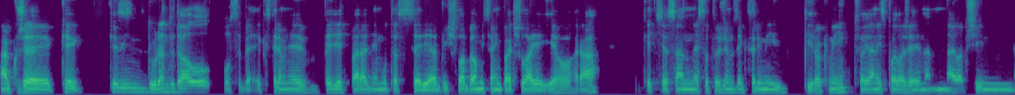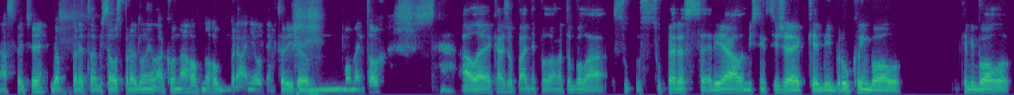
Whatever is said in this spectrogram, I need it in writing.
Akože ke, Kevin Durant dal o sebe extrémne vedieť, parádne mu tá séria vyšla, veľmi sa mi páčila jeho hra, keď sa nesatožujem s niektorými výrokmi, čo Janis povedal, že je na, najlepší na svete, iba preto, aby sa ospravedlnil, ako naho mnoho bránil v niektorých eh, momentoch. Ale každopádne podľa mňa to bola su, super séria, ale myslím si, že keby Brooklyn bol keby bol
